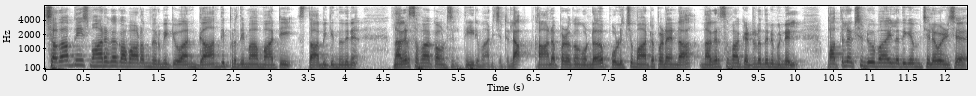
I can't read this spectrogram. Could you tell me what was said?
ശതാബ്ദി സ്മാരക കവാടം നിർമ്മിക്കുവാൻ ഗാന്ധി പ്രതിമ മാറ്റി സ്ഥാപിക്കുന്നതിന് നഗരസഭാ കൗൺസിൽ തീരുമാനിച്ചിട്ടില്ല. കാലപ്പഴക്കം കൊണ്ട് പൊളിച്ചു മാറ്റപ്പെടേണ്ട നഗരസഭാ കെട്ടിടത്തിന് മുന്നിൽ പത്ത് ലക്ഷം രൂപയിലധികം ചിലവഴിച്ച്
